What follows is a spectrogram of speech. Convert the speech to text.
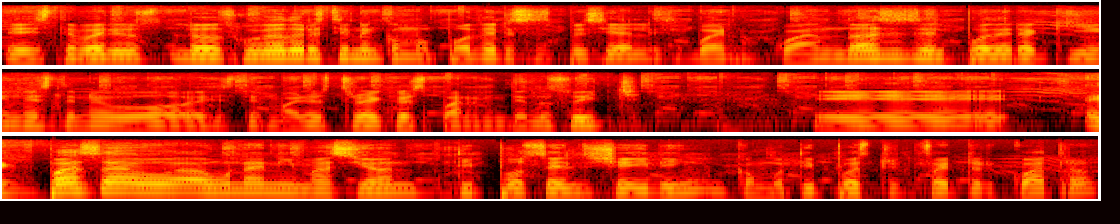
este, varios, los jugadores tienen como poderes especiales. Bueno, cuando haces el poder aquí en este nuevo este, Mario Strikers para Nintendo Switch, eh, eh, pasa a una animación tipo cel shading, como tipo Street Fighter 4,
